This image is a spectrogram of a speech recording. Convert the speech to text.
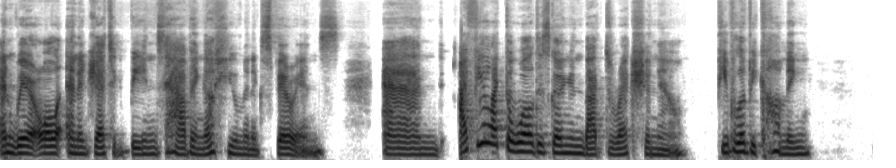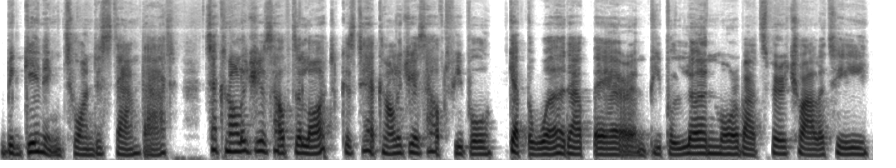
and we're all energetic beings having a human experience. And I feel like the world is going in that direction now. People are becoming, beginning to understand that. Technology has helped a lot because technology has helped people get the word out there and people learn more about spirituality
